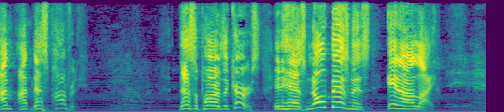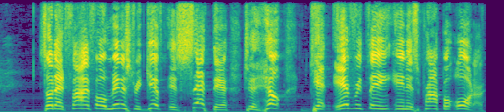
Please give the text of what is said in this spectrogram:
I'm, I'm that's poverty. That's a part of the curse. It has no business in our life. So that fivefold ministry gift is set there to help get everything in its proper order,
